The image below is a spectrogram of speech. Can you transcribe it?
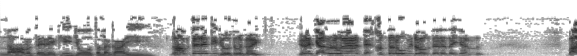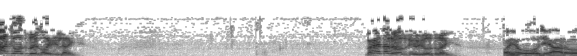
ਨਾਮ ਤੇਰੇ ਕੀ ਜੋਤ ਲਗਾਈ? ਨਾਮ ਤੇਰੇ ਦੀ ਜੋਤ ਲਗਾਈ? ਜਿਹੜਾ ਚਾਨਣ ਹੋਇਆ ਤੇ ਅੰਦਰ ਉਹ ਵੀ ਨਾਮ ਤੇਰੇ ਦਾ ਹੀ ਚੱਲ। ਬਾਹਰ ਜੋਤ ਮੈਂ ਕੋਈ ਨਹੀਂ ਲਾਈ। ਮੈਂ ਤਾਂ ਨਾਮ ਦੀ ਜੋਤ ਲਾਈ ਹੈ। ਭਇਓ ਉਜਿਆਰੋ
